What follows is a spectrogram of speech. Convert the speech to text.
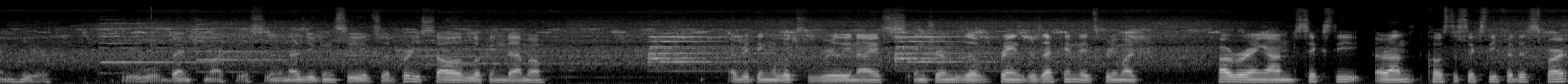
and here. We will benchmark this and as you can see it's a pretty solid looking demo. Everything looks really nice. In terms of frames per second it's pretty much hovering on 60 around close to 60 for this part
